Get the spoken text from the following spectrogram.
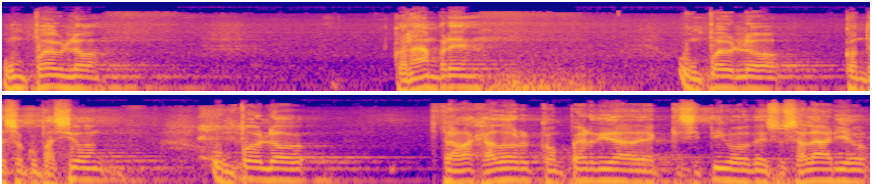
un pueblo con hambre, un pueblo con desocupación, un pueblo trabajador con pérdida de adquisitivo de su salario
